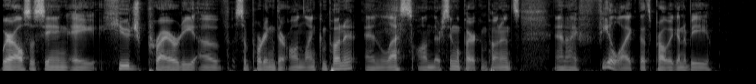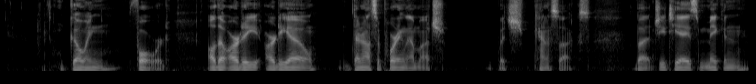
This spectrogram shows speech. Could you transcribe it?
we're also seeing a huge priority of supporting their online component and less on their single player components. And I feel like that's probably going to be going forward. Although RD, RDO, they're not supporting that much, which kind of sucks. But GTA is making,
